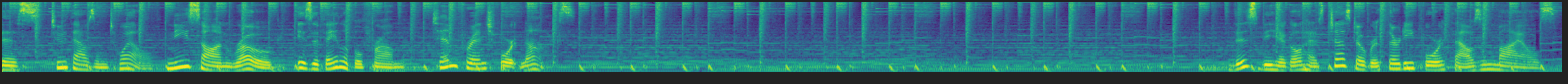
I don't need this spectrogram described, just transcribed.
This 2012 Nissan Rogue is available from Tim French Fort Knox. This vehicle has just over 34,000 miles.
